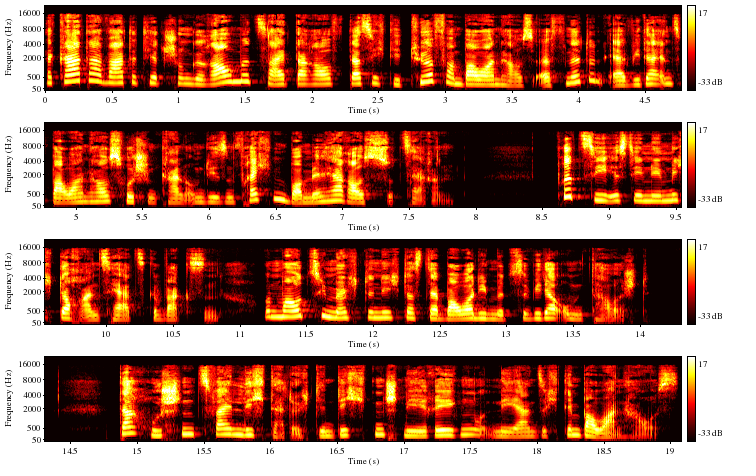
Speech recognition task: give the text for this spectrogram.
Der Kater wartet jetzt schon geraume Zeit darauf, dass sich die Tür vom Bauernhaus öffnet und er wieder ins Bauernhaus huschen kann, um diesen frechen Bommel herauszuzerren. Fritzi ist ihm nämlich doch ans Herz gewachsen und Mauzi möchte nicht, dass der Bauer die Mütze wieder umtauscht. Da huschen zwei Lichter durch den dichten Schneeregen und nähern sich dem Bauernhaus.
